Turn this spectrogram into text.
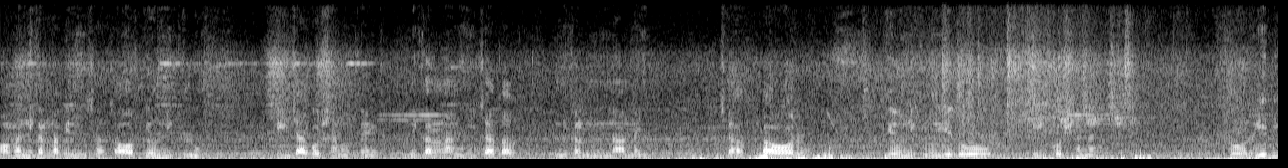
और मैं निकलना भी नहीं चाहता और क्यों निकलूँ? तीन चार क्वेश्चन होते हैं। निकलना नहीं चाहता, निकलना नहीं। चाहता और क्यों निकलूँ? ये दो तीन क्वेश्चन हैं। तो रियली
